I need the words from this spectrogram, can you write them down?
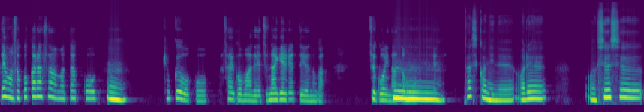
でもそこからさ、またこう、うん曲をこう、最後までつなげるっていうのが、すごいなと思って。うん確かにねあれあ収集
